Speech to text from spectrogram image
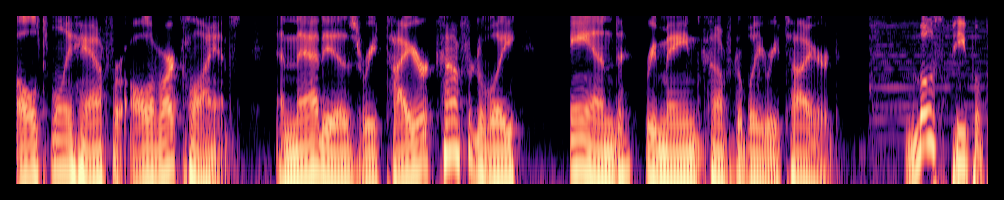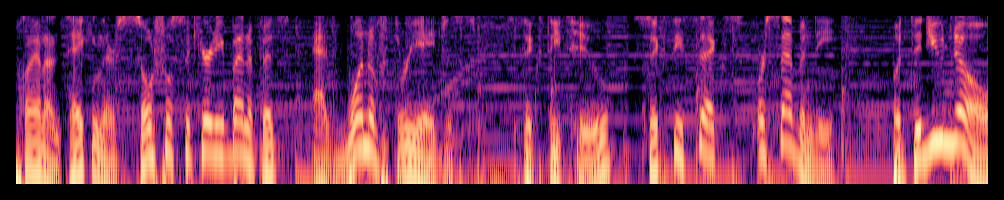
ultimately have for all of our clients, and that is retire comfortably and remain comfortably retired. Most people plan on taking their Social Security benefits at one of three ages 62, 66, or 70. But did you know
